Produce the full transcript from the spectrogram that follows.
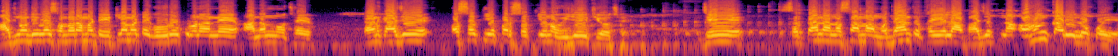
આજનો દિવસ અમારા માટે એટલા માટે ગૌરવપૂર્ણ અને આનંદનો છે, કારણ કે આજે અસત્ય પર સત્યનો વિજય થયો છે. જે સત્તાના નશામાં મદાંત થયેલા ભાજપના અહંકારી લોકોએ,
